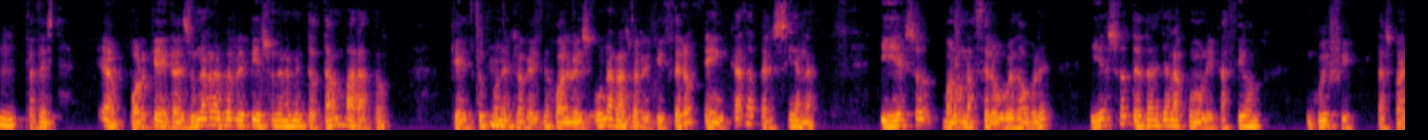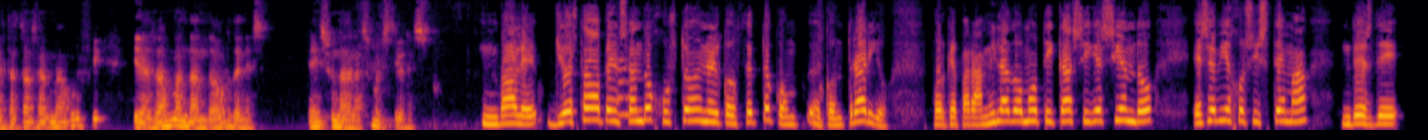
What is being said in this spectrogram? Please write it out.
Entonces, eh, ¿por qué? Entonces, una Raspberry Pi es un elemento tan barato que tú pones lo que dice Juan Luis, una Raspberry Pi 0 en cada persiana y eso, bueno, una 0W, y eso te da ya la comunicación Wi-Fi. Las conectas todas al mismo Wi-Fi y las vas mandando órdenes. Es una de las cuestiones. Vale, yo estaba pensando justo en el concepto con- eh, contrario, porque para mí la domótica sigue siendo ese viejo sistema desde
